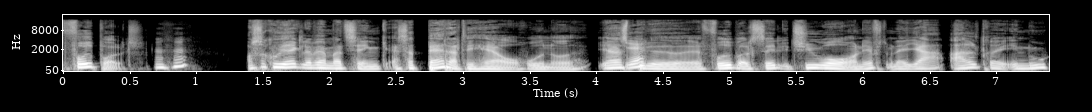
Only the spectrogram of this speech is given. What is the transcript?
fodbold. Mhm. Og så kunne jeg ikke lade være med at tænke, altså batter det her overhovedet noget? Jeg har spillet øh, fodbold selv i 20 år, og en eftermiddag, jeg har aldrig endnu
